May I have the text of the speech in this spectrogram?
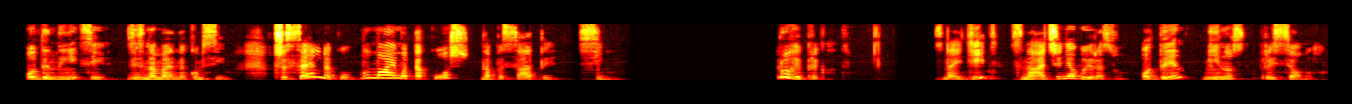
одиниці зі знаменником 7, в чисельнику ми маємо також написати 7. Другий приклад. Знайдіть значення виразу 1 мінус 3 сьомих.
